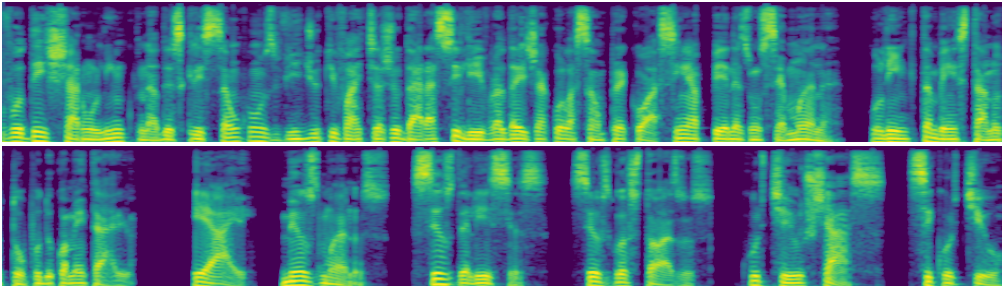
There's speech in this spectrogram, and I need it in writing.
Vou deixar um link na descrição com os vídeos que vai te ajudar a se livrar da ejaculação precoce em apenas uma semana. O link também está no topo do comentário. E ai, meus manos, seus delícias, seus gostosos, curtiu o chás? Se curtiu,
